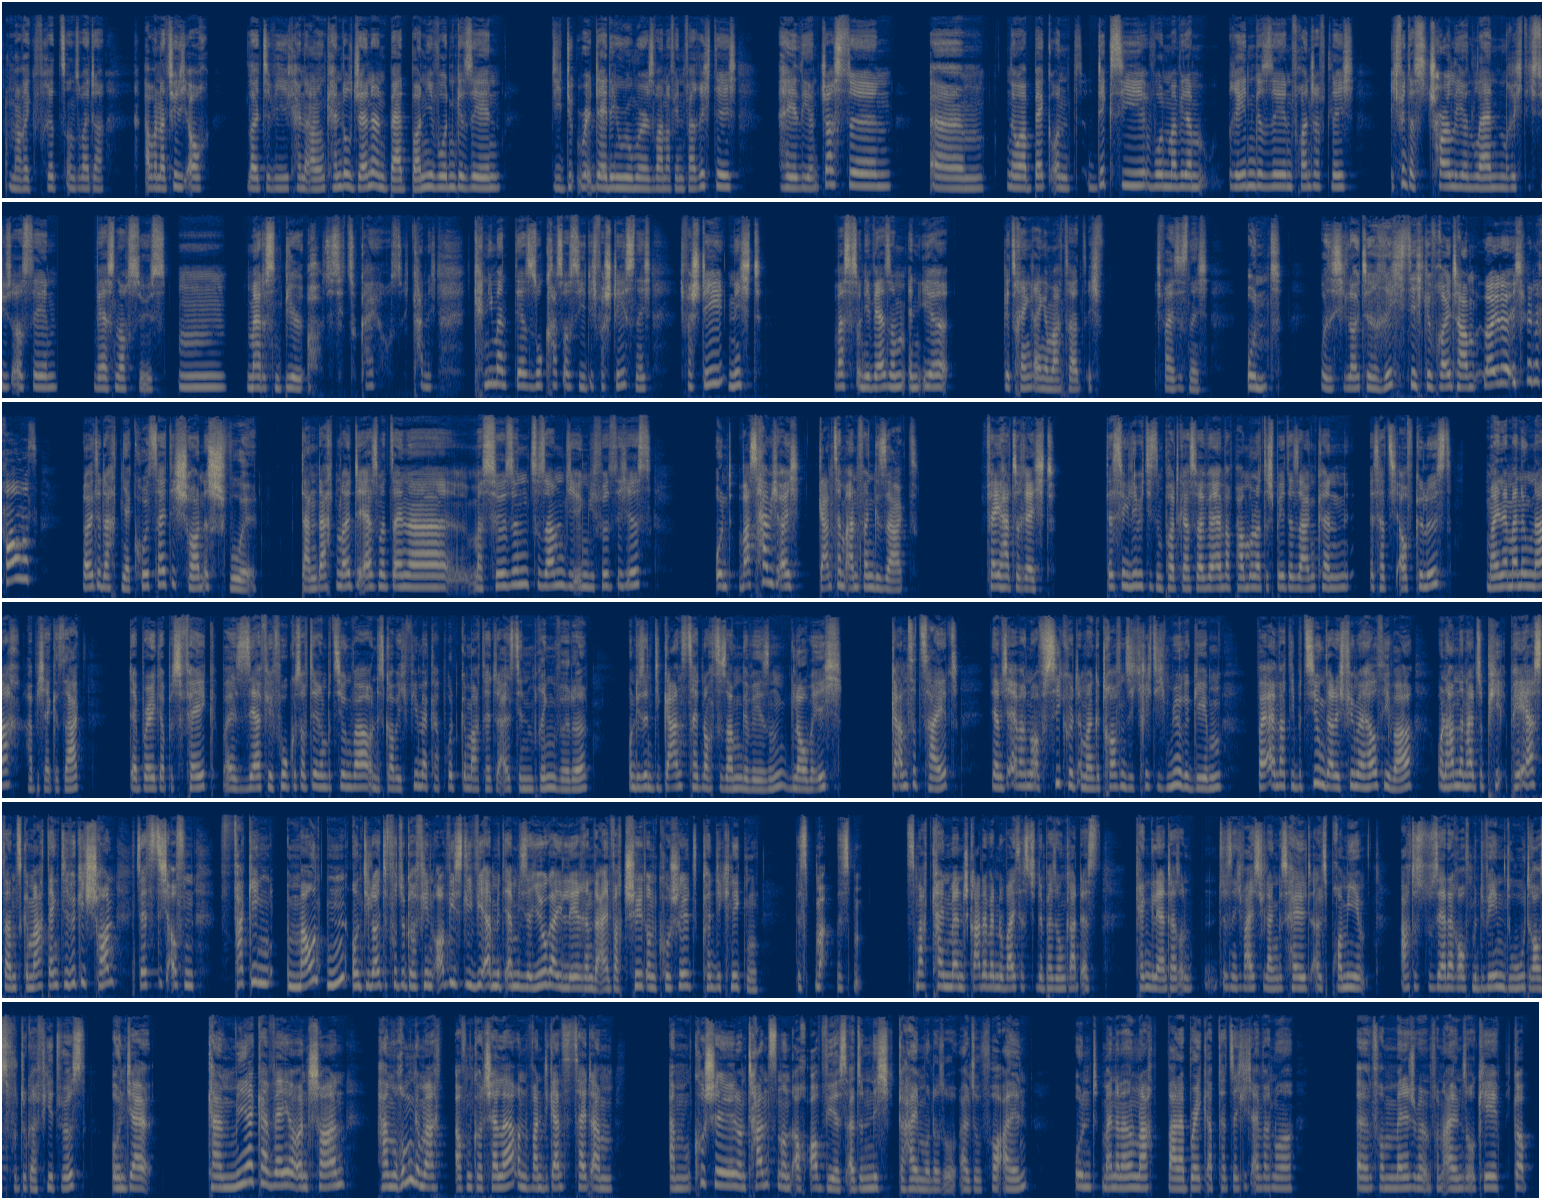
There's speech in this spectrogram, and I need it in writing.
Marek Fritz und so weiter. Aber natürlich auch Leute wie, keine Ahnung, Kendall Jenner und Bad Bunny wurden gesehen die Dating Rumors waren auf jeden Fall richtig. Haley und Justin, ähm, Noah Beck und Dixie wurden mal wieder reden gesehen, freundschaftlich. Ich finde, dass Charlie und Landon richtig süß aussehen. Wer ist noch süß? Mm, Madison Beer. Oh, sie sieht so geil aus. Ich kann nicht. Ich kenne niemanden, der so krass aussieht. Ich verstehe es nicht. Ich verstehe nicht, was das Universum in ihr Getränk reingemacht hat. Ich, ich weiß es nicht. Und wo sich die Leute richtig gefreut haben. Leute, ich bin raus. Leute dachten ja kurzzeitig, Sean ist schwul. Dann dachten Leute erst mit seiner Masseusin zusammen, die irgendwie 40 ist. Und was habe ich euch ganz am Anfang gesagt? Faye hatte recht. Deswegen liebe ich diesen Podcast, weil wir einfach ein paar Monate später sagen können, es hat sich aufgelöst. Meiner Meinung nach, habe ich ja gesagt, der Breakup ist fake, weil sehr viel Fokus auf deren Beziehung war und es, glaube ich, viel mehr kaputt gemacht hätte, als den bringen würde. Und die sind die ganze Zeit noch zusammen gewesen, glaube ich. Ganze Zeit. Die haben sich einfach nur auf Secret immer getroffen, sich richtig Mühe gegeben, weil einfach die Beziehung dadurch viel mehr healthy war und haben dann halt so PR-Stunts gemacht. Denkt ihr wirklich schon, setzt dich auf einen fucking Mountain und die Leute fotografieren obviously, wie er mit, er mit dieser Yoga-Lehrerin da einfach chillt und kuschelt, könnt ihr knicken. Das, das, das macht kein Mensch, gerade wenn du weißt, dass du eine Person gerade erst kennengelernt hast und das nicht weißt, wie lange das hält. Als Promi achtest du sehr darauf, mit wem du draußen fotografiert wirst. Und ja, Camilla Cabello und Sean haben rumgemacht auf dem Coachella und waren die ganze Zeit am, am Kuscheln und Tanzen und auch obvious, also nicht geheim oder so, also vor allen. Und meiner Meinung nach war der Breakup tatsächlich einfach nur äh, vom Management und von allen so, okay, ich glaube,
